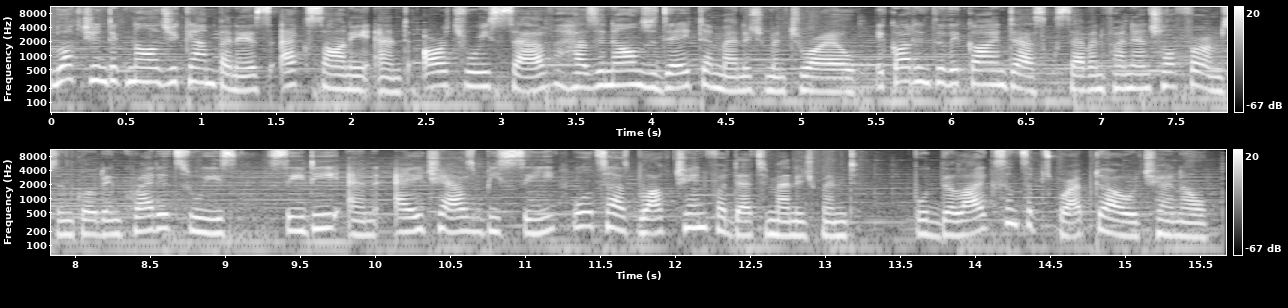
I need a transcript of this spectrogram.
Blockchain technology companies Axoni and R3CEV has announced data management trial. According to the CoinDesk, seven financial firms, including Credit Suisse, CD and HSBC, will test blockchain for data management. Put the likes and subscribe to our channel.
